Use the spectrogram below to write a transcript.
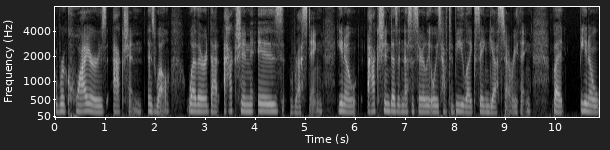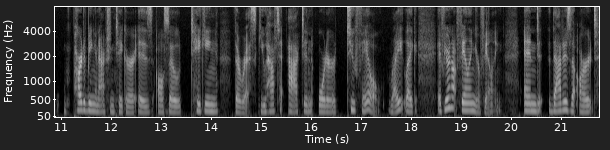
requires action as well, whether that action is resting. You know, action doesn't necessarily always have to be like saying yes to everything, but you know, part of being an action taker is also taking the risk. You have to act in order to fail, right? Like if you're not failing, you're failing. And that is the art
